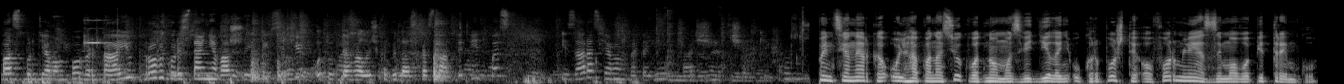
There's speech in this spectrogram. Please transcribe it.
Паспорт я вам повертаю про використання вашої тисячі. Отут де галочка, будь ласка, ставте підпис. І зараз я вам видаю ваші чеки. Пенсіонерка Ольга Панасюк в одному з відділень Укрпошти оформлює зимову підтримку.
